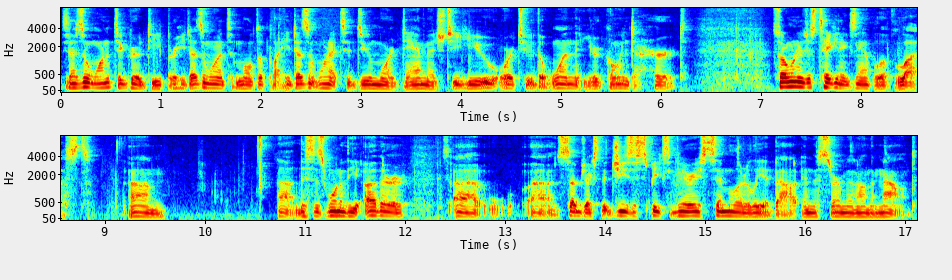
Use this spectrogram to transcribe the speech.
He doesn't want it to grow deeper. He doesn't want it to multiply. He doesn't want it to do more damage to you or to the one that you're going to hurt. So I want to just take an example of lust. Um, uh, this is one of the other uh, uh, subjects that Jesus speaks very similarly about in the Sermon on the Mount,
